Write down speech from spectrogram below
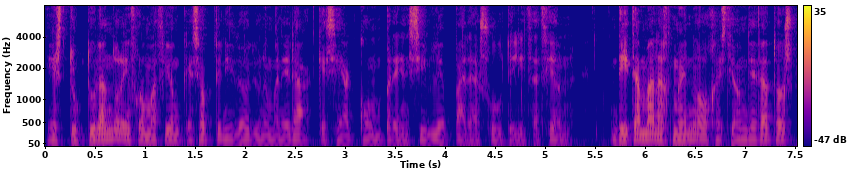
estructurando la información que se ha obtenido de una manera que sea comprensible para su utilización. Data Management o gestión de datos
